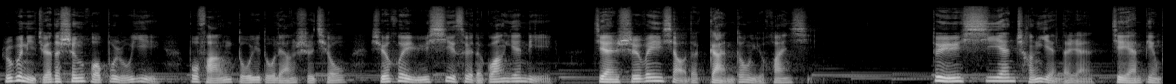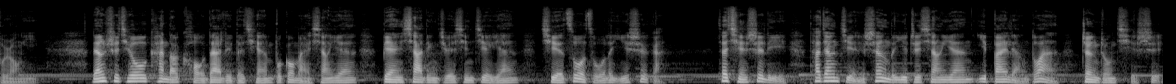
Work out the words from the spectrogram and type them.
如果你觉得生活不如意，不妨读一读梁实秋，学会于细碎的光阴里捡拾微小的感动与欢喜。对于吸烟成瘾的人，戒烟并不容易。梁实秋看到口袋里的钱不够买香烟，便下定决心戒烟，且做足了仪式感。在寝室里，他将仅剩的一支香烟一掰两段，郑重其事：“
